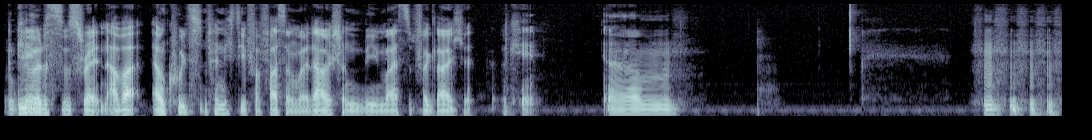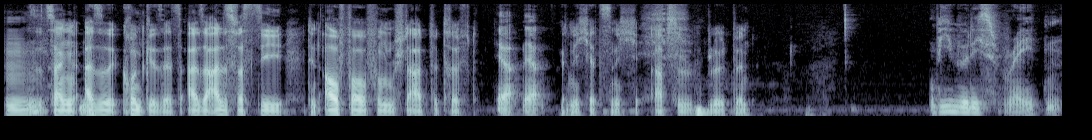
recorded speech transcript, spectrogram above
wie Okay, würdest du es raten aber am coolsten finde ich die Verfassung weil da habe ich schon die meisten Vergleiche okay. Ähm. sozusagen also Grundgesetz also alles was die den Aufbau vom Staat betrifft ja, ja. wenn ich jetzt nicht absolut blöd bin Wie würde ich es raten?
